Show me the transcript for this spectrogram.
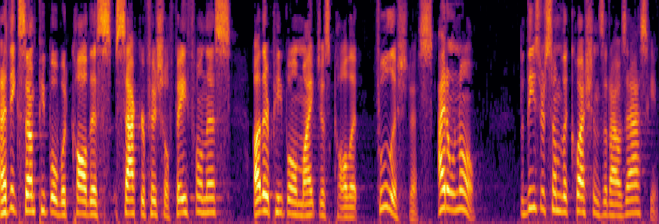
And I think some people would call this sacrificial faithfulness. Other people might just call it foolishness. I don't know. But these are some of the questions that I was asking.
